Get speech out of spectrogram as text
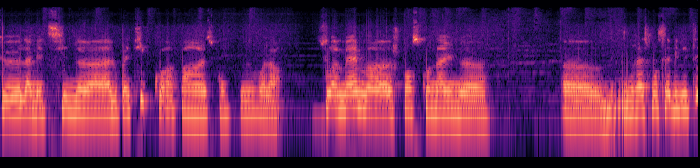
que la médecine euh, allopathique, est-ce qu'on peut, voilà. Soi-même, euh, je pense qu'on a une, responsabilité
